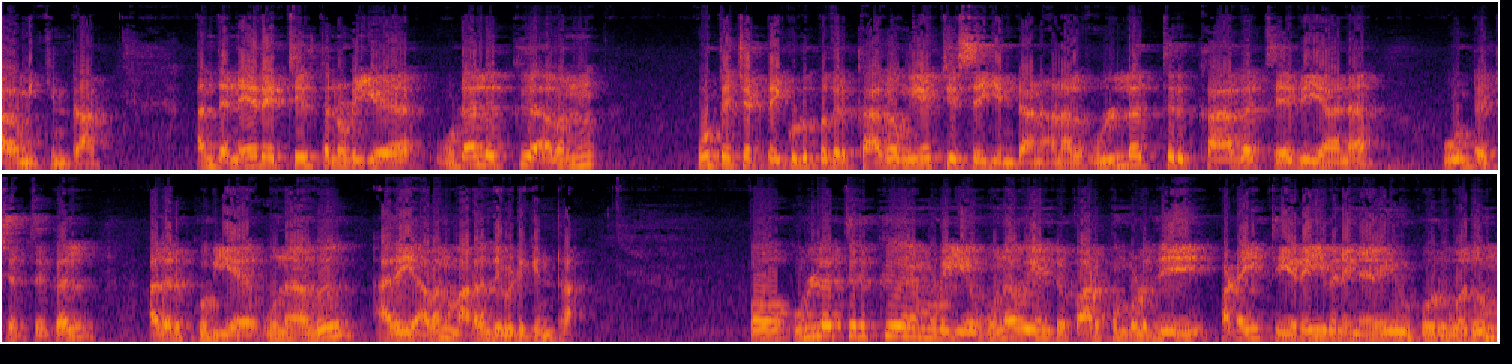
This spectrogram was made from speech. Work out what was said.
ஆரம்பிக்கின்றான். அந்த நேரத்தில் தன்னுடைய உடலுக்கு அவன் ஊட்டச்சட்டை கொடுப்பதற்காக முயற்சி செய்கின்றான். ஆனால் உள்ளத்திற்காக தேவையான ஊட்டச்சத்துக்கள் அதற்குரிய உணவு அதை அவன் மறந்து விடுகின்றான். இப்போ உள்ளத்திற்கு நம்முடைய உணவு என்று பார்க்கும் பொழுது படைத்த இறைவனை நினைவு கூறுவதும்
